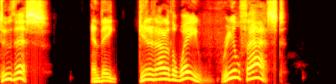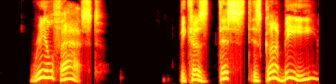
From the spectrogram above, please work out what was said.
do this and they get it out of the way real fast. Real fast. Because this is going to be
